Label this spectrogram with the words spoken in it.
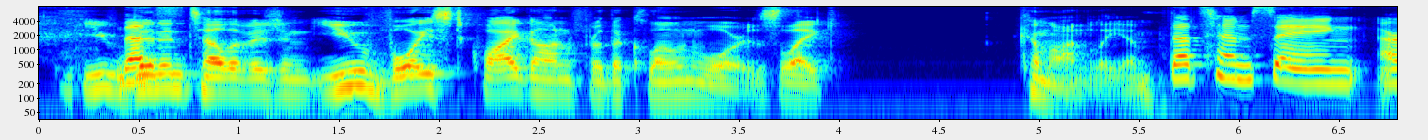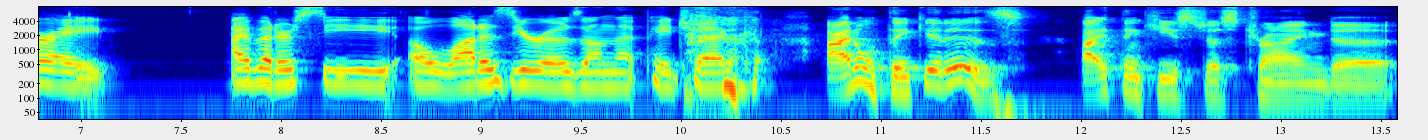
You've that's... been in television. You voiced Qui Gon for the Clone Wars. Like, come on, Liam. That's him saying, all right, I better see a lot of zeros on that paycheck. I don't think it is. I think he's just trying to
